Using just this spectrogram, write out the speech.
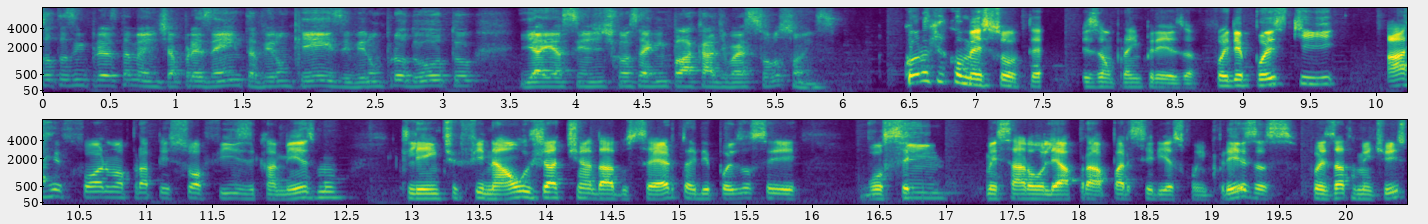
outras empresas também. A gente apresenta, vira um case, vira um produto. E aí assim a gente consegue emplacar diversas soluções. Quando que começou visão para a empresa? Foi depois que a reforma para a pessoa física mesmo, cliente final, já tinha dado certo, aí depois você, você Sim. começaram a olhar para parcerias com empresas? Foi exatamente isso?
